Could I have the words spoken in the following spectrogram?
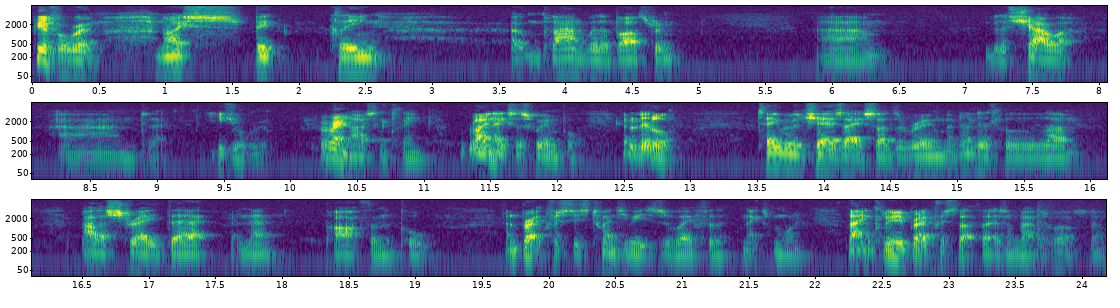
Beautiful room. Nice, big, clean, open plan with a bathroom, um, with a shower and uh, usual room. Very nice and clean. Right next to the swimming pool. Got a little table and chairs outside the room and a little um, balustrade there and then path and the pool. And breakfast is 20 metres away for the next morning. That included breakfast that thousand baht as well, so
